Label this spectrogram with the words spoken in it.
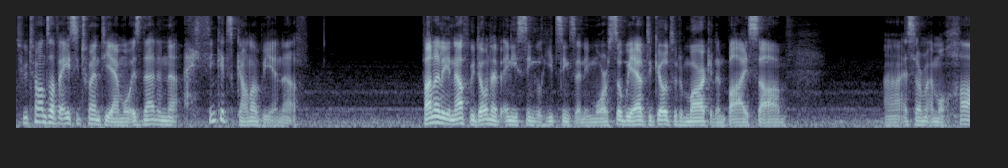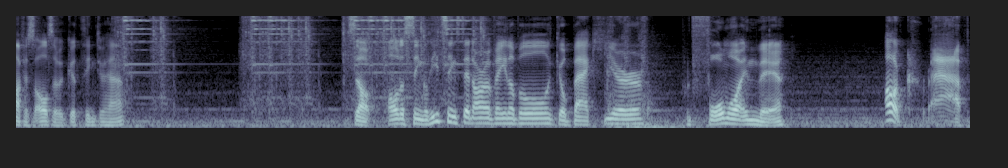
Two tons of AC-20 ammo. Is that enough? I think it's gonna be enough. Funnily enough, we don't have any single heat sinks anymore, so we have to go to the market and buy some. Uh, SRM ammo half is also a good thing to have. So, all the single heat sinks that are available, go back here, put four more in there. Oh, crap.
